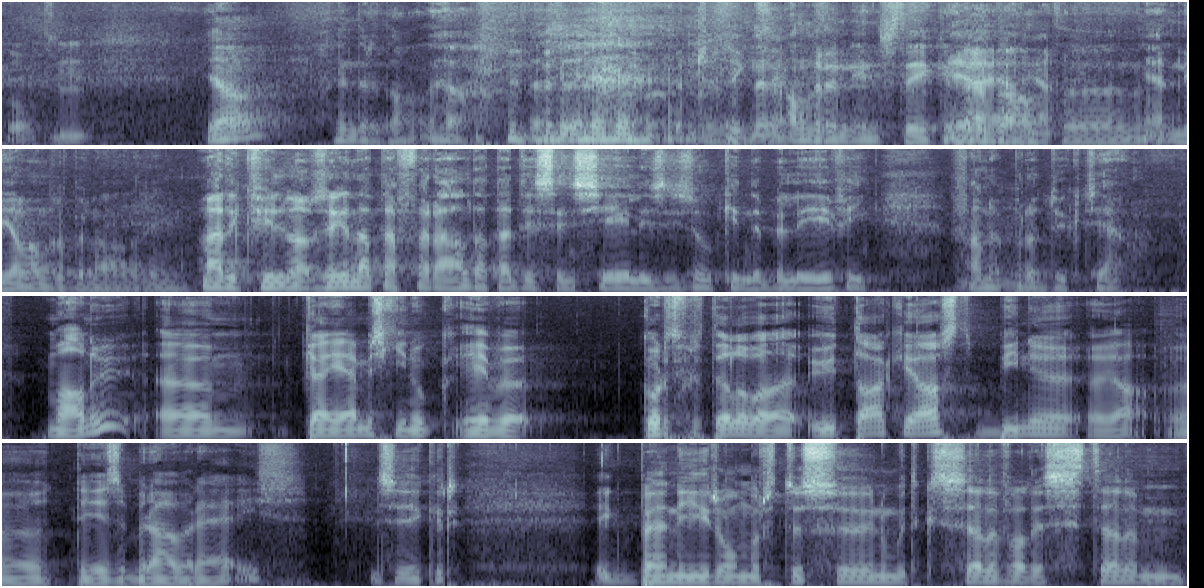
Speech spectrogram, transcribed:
ja. ja. inderdaad. Ja. Dat is een andere insteek, inderdaad. Ja, ja, Een heel andere benadering. Maar ik wil maar zeggen dat dat verhaal dat dat essentieel is, is ook in de beleving van het product, ja. Manu, um, kan jij misschien ook even kort vertellen wat uw taak juist binnen uh, ja, uh, deze brouwerij is? Zeker. Ik ben hier ondertussen, nu moet ik zelf al eens stellen,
